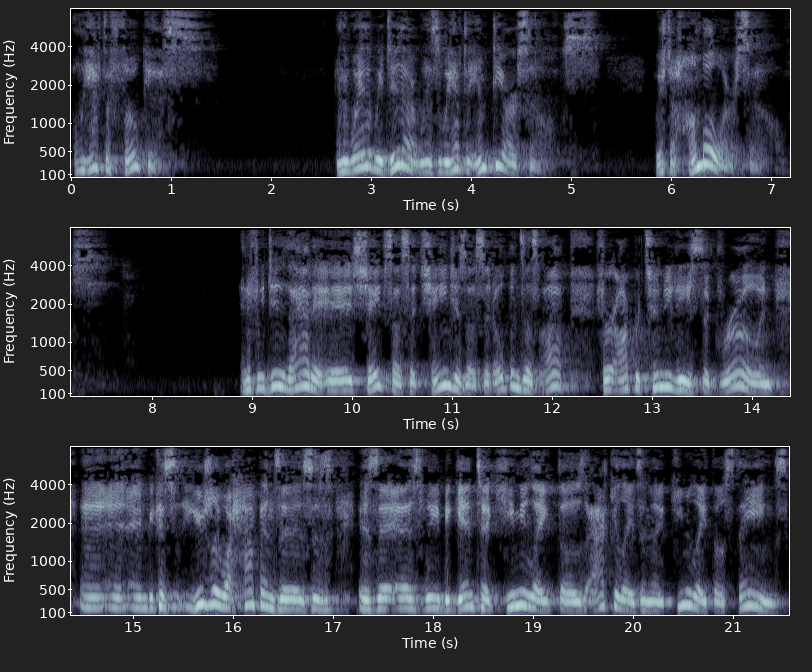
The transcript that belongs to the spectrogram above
But we have to focus. And the way that we do that is we have to empty ourselves. We have to humble ourselves. And if we do that, it, it, shapes us, it changes us, it opens us up for opportunities to grow. And, and, and because usually what happens is, is, is that as we begin to accumulate those accolades and accumulate those things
